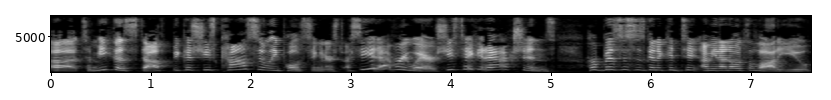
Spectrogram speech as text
uh, Tamika's stuff because she's constantly posting in her. I see it everywhere. She's taking actions. Her business is going to continue. I mean, I know it's a lot of you,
